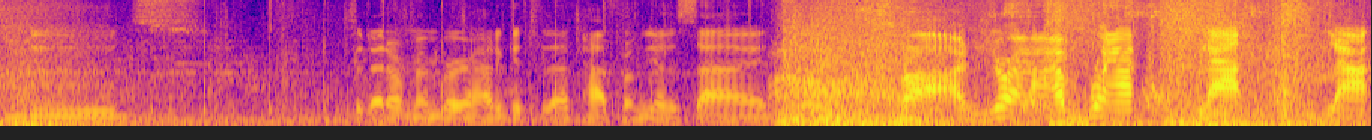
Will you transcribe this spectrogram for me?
some dudes. Except I don't remember how to get to that path from the other side. Ah, dra- blah, blah, blah.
